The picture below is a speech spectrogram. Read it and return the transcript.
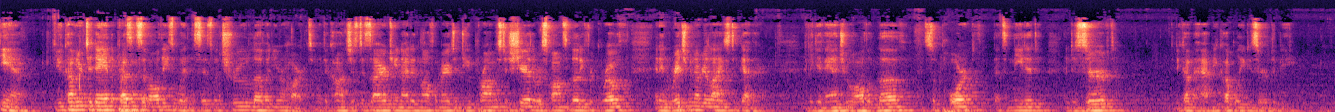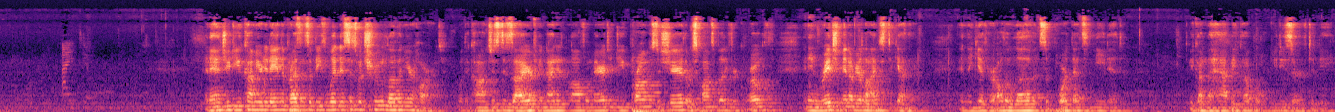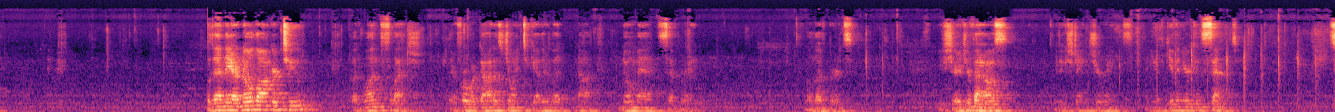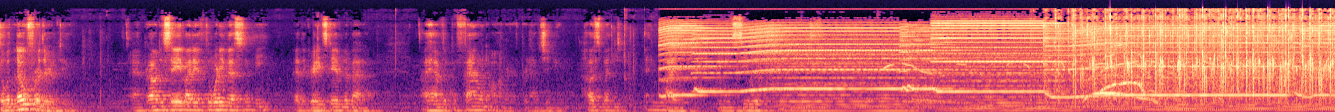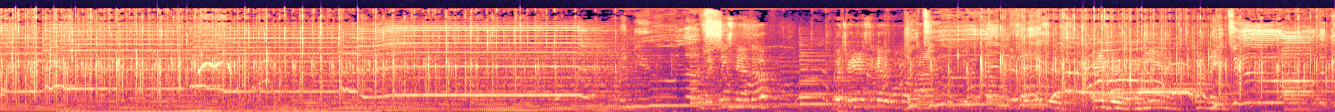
you. DeAnn. Do you come here today in the presence of all these witnesses with true love in your heart, with a conscious desire to unite in lawful marriage, and do you promise to share the responsibility for growth and enrichment of your lives together, and to give Andrew all the love and support that's needed and deserved to become the happy couple you deserve to be? I do. And Andrew, do you come here today in the presence of these witnesses with true love in your heart, with a conscious desire to be united in lawful marriage, and do you promise to share the responsibility for growth and enrichment of your lives together, and to give her all the love and support that's needed to become the happy couple you deserve to be? So then they are no longer two, but one flesh. Therefore, what God has joined together, let not no man separate. Well, lovebirds, you've shared your vows, exchanged your rings, and you have given your consent. So, with no further ado, I am proud to say, by the authority vested in me by the great state of Nevada, I have the profound honor of pronouncing you husband and wife. Andrew, Indiana, Scotland.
